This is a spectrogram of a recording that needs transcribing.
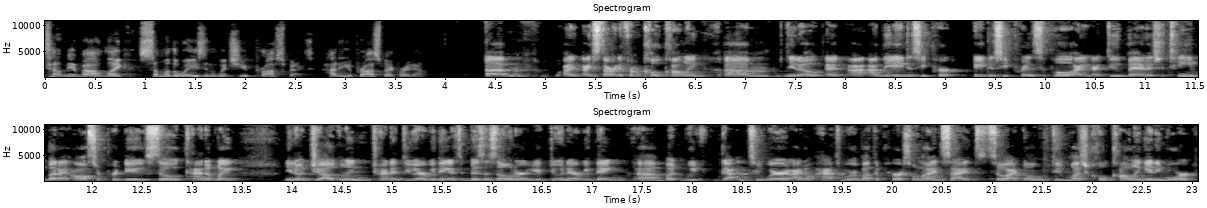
tell me about like some of the ways in which you prospect. How do you prospect right now um, I, I, started from cold calling, um, you know, and I, am the agency per, agency principal. I, I, do manage a team, but I also produce. So kind of like, you know, juggling, trying to do everything as a business owner. You're doing everything. Um, but we've gotten to where I don't have to worry about the personal line sites. So I don't do much cold calling anymore.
